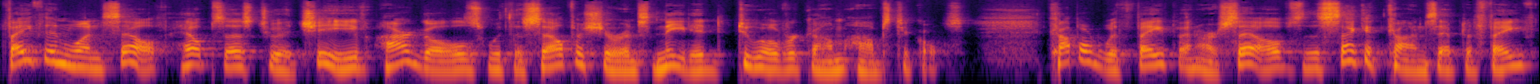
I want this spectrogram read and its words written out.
Faith in oneself helps us to achieve our goals with the self-assurance needed to overcome obstacles. Coupled with faith in ourselves, the second concept of faith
